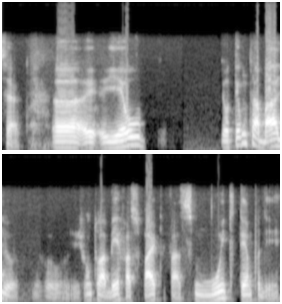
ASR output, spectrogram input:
certo? Uh, e eu, eu tenho um trabalho junto ao AB, faço parte, faz muito tempo de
